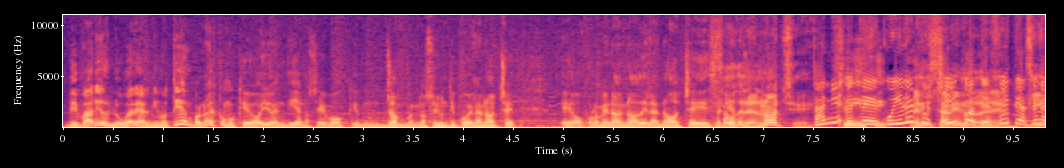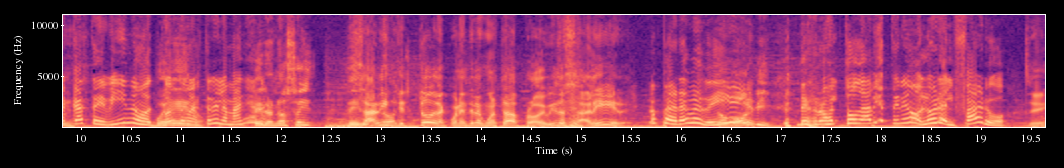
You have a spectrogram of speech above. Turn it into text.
de varios lugares al mismo tiempo. No es como que hoy en día, no sé, vos, que yo no soy un tipo de la noche, eh, o por lo menos no de la noche. Esa Sos que, de la noche. Daniel, Sí, te sí. cuidé Venís tu chico, saliendo te de fuiste a hacer una 15. cata de vino, Bueno, dos a las 3 de la mañana. Pero no soy de la Saliste noche. toda la cuarentena cuando estaba prohibido salir. No paraba de No ir. volví. De rol- Todavía tenés olor al faro. Sí.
